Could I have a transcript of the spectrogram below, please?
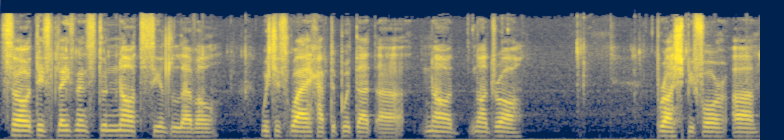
so displacements do not seal the level, which is why I have to put that uh, not not draw brush before. Um,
